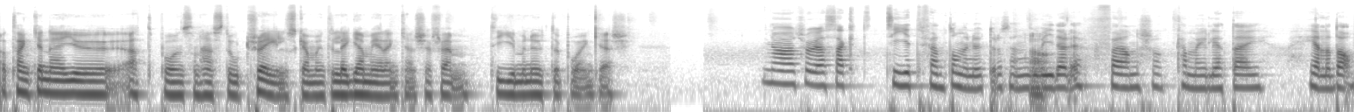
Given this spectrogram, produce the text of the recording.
Ja, tanken är ju att på en sån här stor trail ska man inte lägga mer än kanske 5-10 minuter på en cache. Ja, jag tror jag har sagt 10 till 15 minuter och sen gå Ja. vidare. För annars kan man ju leta i hela dagen.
